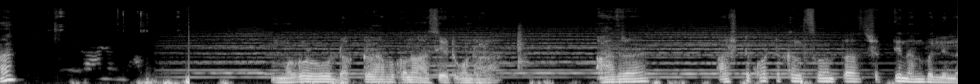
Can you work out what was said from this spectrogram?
ಹಾ? ಮಗಳು ಡಾಕ್ಟರ್ ಆಗ್ಬೇಕನ್ನೋ ಆಸೆ ಇಟ್ಕೊಂಡಾಳ. ಆದ್ರೆ ಅಷ್ಟು ಕೊಟ್ಟು ಕಲಿಸುವಂಥ ಶಕ್ತಿ ನನ್ನ ಬಲ್ಲಿಲ್ಲ.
